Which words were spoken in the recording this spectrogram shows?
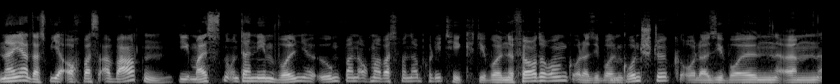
Naja, dass wir auch was erwarten. Die meisten Unternehmen wollen ja irgendwann auch mal was von der Politik. Die wollen eine Förderung oder sie wollen ein Grundstück oder sie wollen, ähm,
